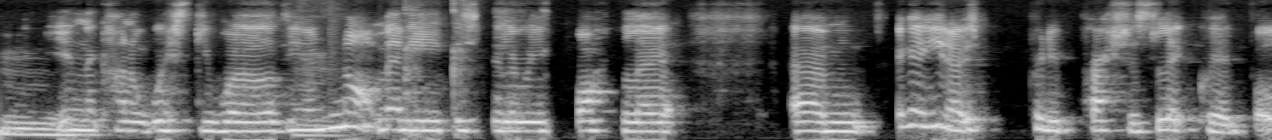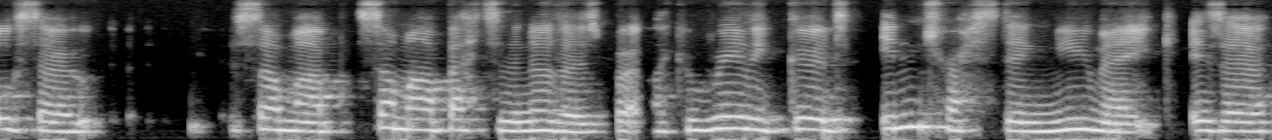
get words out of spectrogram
in the kind of whiskey world. You know, not many distilleries bottle it. Um, again, you know, it's pretty precious liquid, but also some are some are better than others. But like a really good, interesting New Make is a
